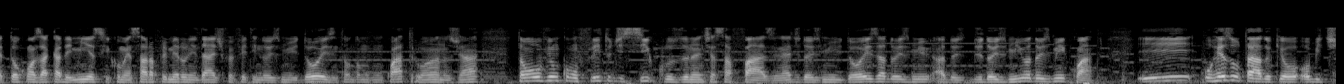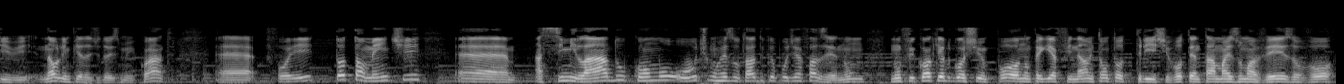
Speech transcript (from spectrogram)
estou com as academias que começaram, a primeira unidade foi feita em 2002, então estamos com quatro anos já. Então, houve um conflito de ciclos durante essa fase, né, de 2002 a 2000, a de 2000 a 2004. E o resultado que eu obtive na Olimpíada de 2004 é, foi totalmente é, assimilado como o último resultado que eu podia fazer. Não, não ficou aquele gostinho, pô, não peguei a final, então tô triste, vou tentar mais uma vez, eu vou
